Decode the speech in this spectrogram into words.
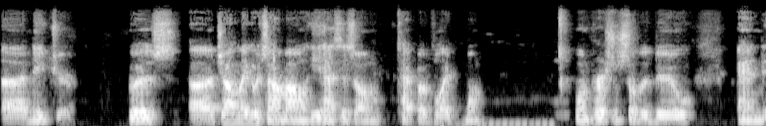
uh, nature. Because uh, John Leguizamo he has his own type of like one one person show to do and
